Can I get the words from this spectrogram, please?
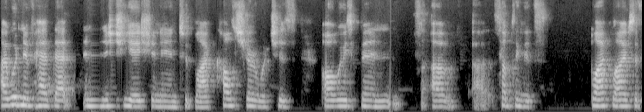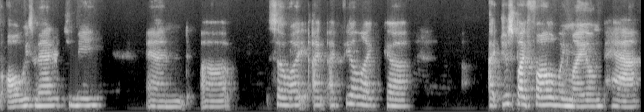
I wouldn't have had that initiation into Black culture, which has always been uh, something that's Black lives have always mattered to me, and uh, so I, I, I, feel like uh, I, just by following my own path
